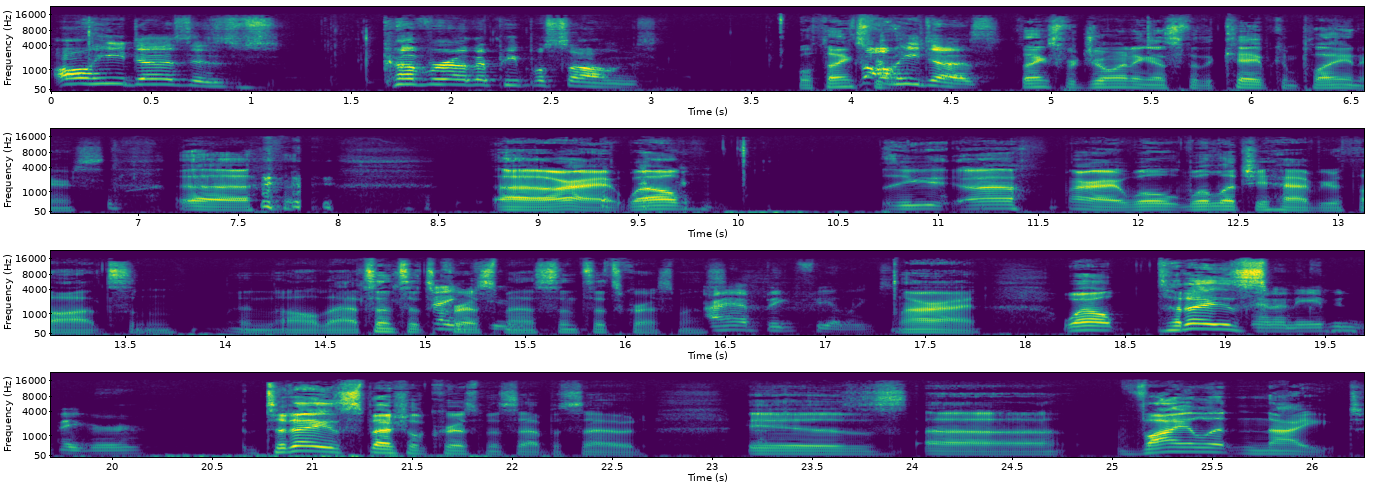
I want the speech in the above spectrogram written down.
All he does is cover other people's songs. Well, thanks That's all he does. thanks for joining us for the Caped Complainers. Uh, uh, all right. Well, you- uh, all right. We'll we'll let you have your thoughts and and all that since it's Thank you. Christmas. Since it's Christmas. I have big feelings. All right. Well, today's And an even bigger. today's special Christmas episode is uh Violent Night.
